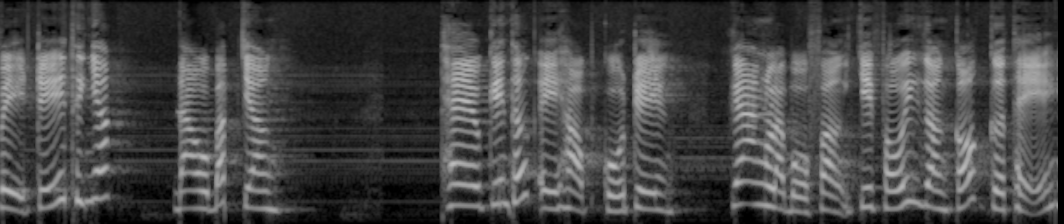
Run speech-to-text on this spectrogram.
Vị trí thứ nhất, đau bắp chân. Theo kiến thức y học cổ truyền, gan là bộ phận chi phối gân cốt cơ thể.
